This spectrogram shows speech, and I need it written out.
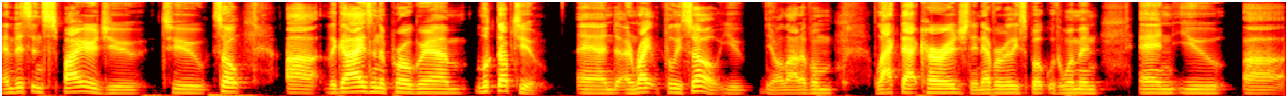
And this inspired you to so uh, the guys in the program looked up to you and and rightfully so. You you know a lot of them lacked that courage. They never really spoke with women, and you uh,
